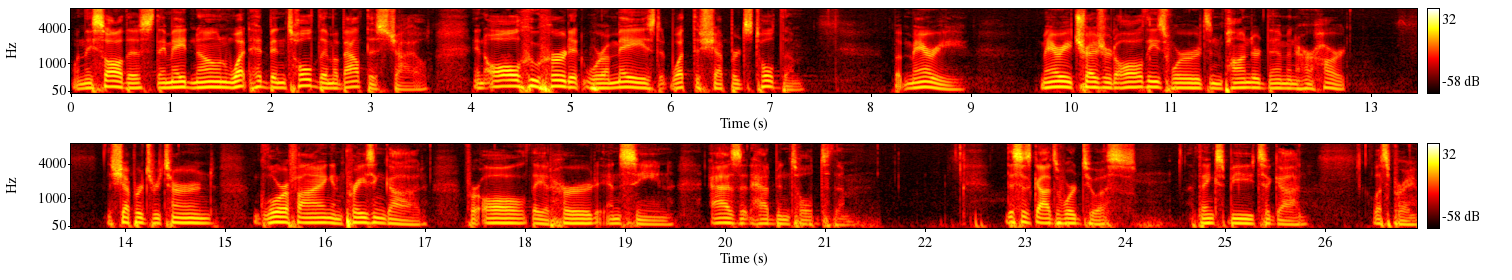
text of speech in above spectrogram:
When they saw this, they made known what had been told them about this child, and all who heard it were amazed at what the shepherds told them. But Mary, Mary treasured all these words and pondered them in her heart. The shepherds returned, glorifying and praising God for all they had heard and seen as it had been told to them. This is God's word to us. Thanks be to God. Let's pray.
